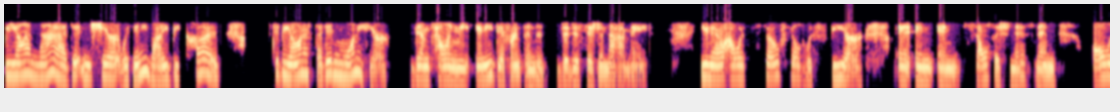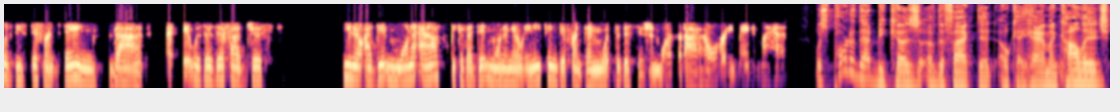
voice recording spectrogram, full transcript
beyond that, I didn't share it with anybody because, to be honest, I didn't want to hear them telling me any different than the, the decision that I made. You know, I was so filled with fear and, and, and selfishness and all of these different things that it was as if I just you know, I didn't want to ask because I didn't want to know anything different than what the decision was that I had already made in my head. Was part of that because of the fact that, okay, hey, I'm in college,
